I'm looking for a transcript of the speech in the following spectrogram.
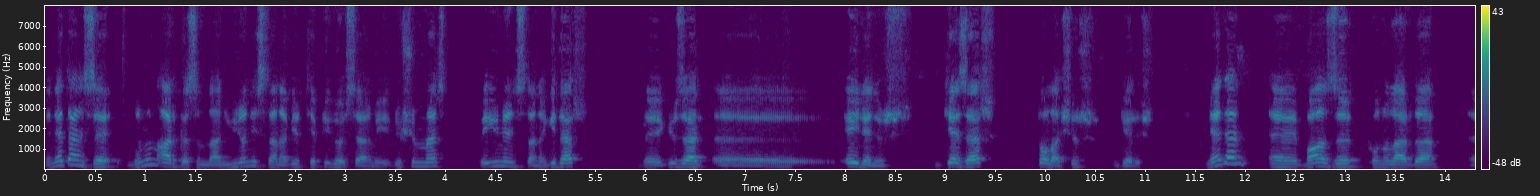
nedense bunun arkasından Yunanistan'a bir tepki göstermeyi düşünmez ve Yunanistan'a gider, e, güzel e, eğlenir, gezer, dolaşır, gelir. Neden e, bazı konularda e,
